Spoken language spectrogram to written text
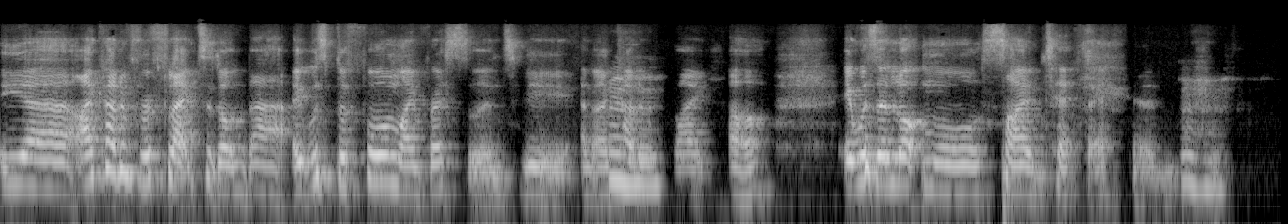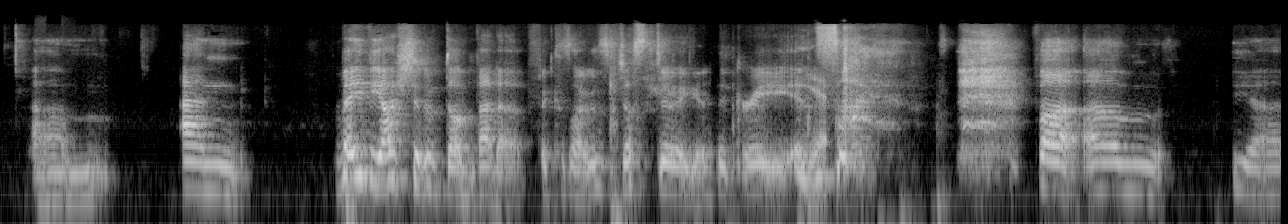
yeah, I kind of reflected on that. It was before my Bristol interview, and I mm-hmm. kind of mm-hmm. like, oh, it was a lot more scientific and mm-hmm. Um, and maybe I should have done better because I was just doing a degree in yeah. but um, yeah,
